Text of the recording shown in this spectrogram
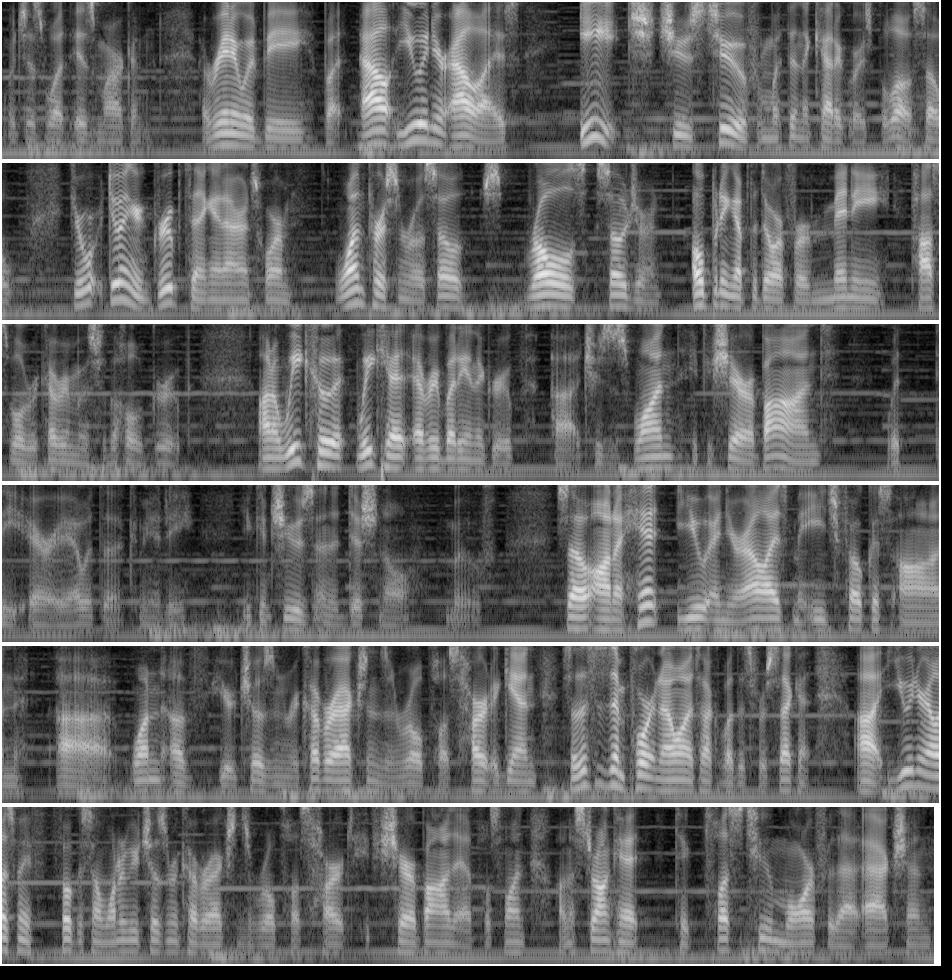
which is what Ismark and Irina would be. But al- you and your allies each choose two from within the categories below. So if you're doing a group thing in Ironsworn, one person rolls, so, rolls Sojourn, opening up the door for many possible recovery moves for the whole group. On a weak hit, weak hit, everybody in the group uh, chooses one. If you share a bond with the area, with the community, you can choose an additional move. So on a hit, you and your allies may each focus on uh, one of your chosen recover actions and roll plus heart again. So this is important. I want to talk about this for a second. Uh, you and your allies may focus on one of your chosen recover actions and roll plus heart. If you share a bond, add plus one. On a strong hit, take plus two more for that action.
